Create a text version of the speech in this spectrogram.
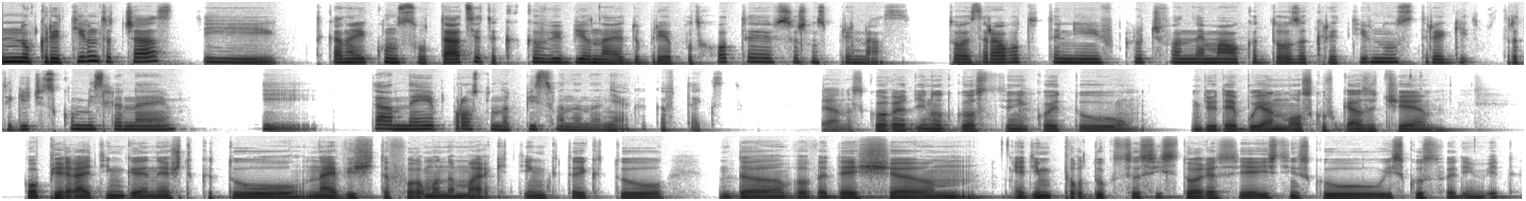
Но креативната част и така нали, консултацията, какъв би бил най-добрият подход е всъщност при нас. Тоест работата ни включва немалка доза креативност, стратегическо мислене и да, не е просто написване на някакъв текст. Да, наскоро един от гостите ни, който дойде Боян Москов, каза, че копирайтинга е нещо като най-висшата форма на маркетинг, тъй като да въведеш един продукт с история си е истинско изкуство един вид.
